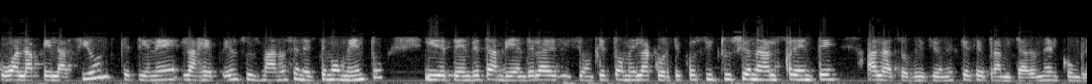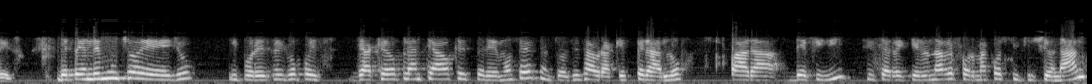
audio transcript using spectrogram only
o a la apelación que tiene la JEP en sus manos en este momento y depende también de la decisión que tome la Corte Constitucional frente a las objeciones que se tramitaron en el Congreso. Depende mucho de ello y por eso digo, pues ya quedó planteado que esperemos eso, entonces habrá que esperarlo para definir si se requiere una reforma constitucional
